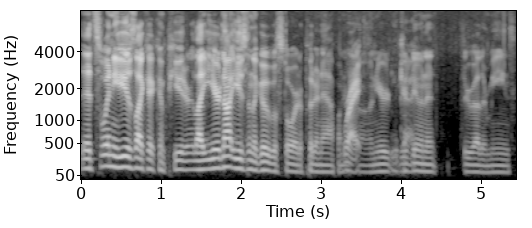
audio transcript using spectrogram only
it's when you use like a computer. Like you're not using the Google Store to put an app on your Right. phone. You're you're doing it through other means.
